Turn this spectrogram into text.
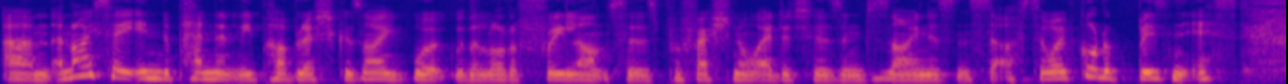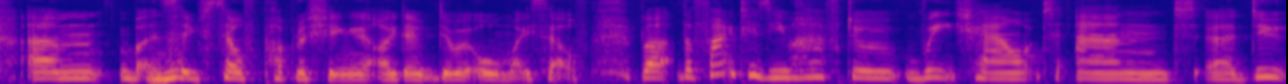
um, and I say independently publish because I work with a lot of freelancers, professional editors, and designers and stuff. So I've got a business, um, but mm-hmm. so self publishing, I don't do it all myself. But the fact is, you have to reach out and uh, do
